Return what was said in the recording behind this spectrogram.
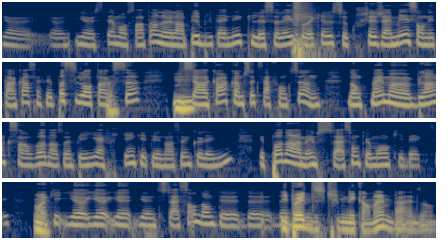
il y, a un système, on s'entend, l'Empire britannique, le soleil sur lequel se couchait jamais, on est encore, ça fait pas si longtemps que ça, puis c'est encore comme ça que ça fonctionne. Donc, même un blanc qui s'en va dans un pays africain qui était une ancienne colonie n'est pas dans la même situation que moi au Québec. Donc, il y, a, une situation donc de... il peut être discriminé quand même, par exemple.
